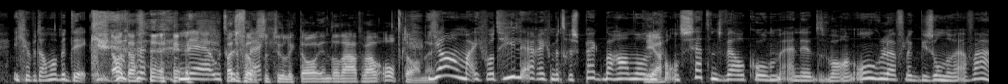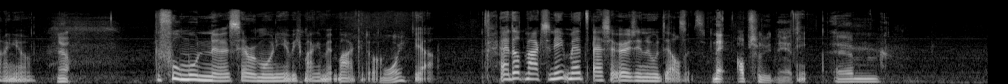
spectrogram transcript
Ik heb het allemaal bedekt. Oh, dat, nee, uit maar dat vult natuurlijk daar inderdaad wel op dan. hè? Ja, maar ik word heel erg met respect behandeld. Ja. Ik word ontzettend welkom. En het was een ongelooflijk bijzondere ervaring. Ja. Ja. De full moon eh, ceremony heb ik maar met maken door. Mooi. Ja. En dat maakt ze niet met als ze in een hotel zit. Nee, absoluut niet. Nee. Ehm,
